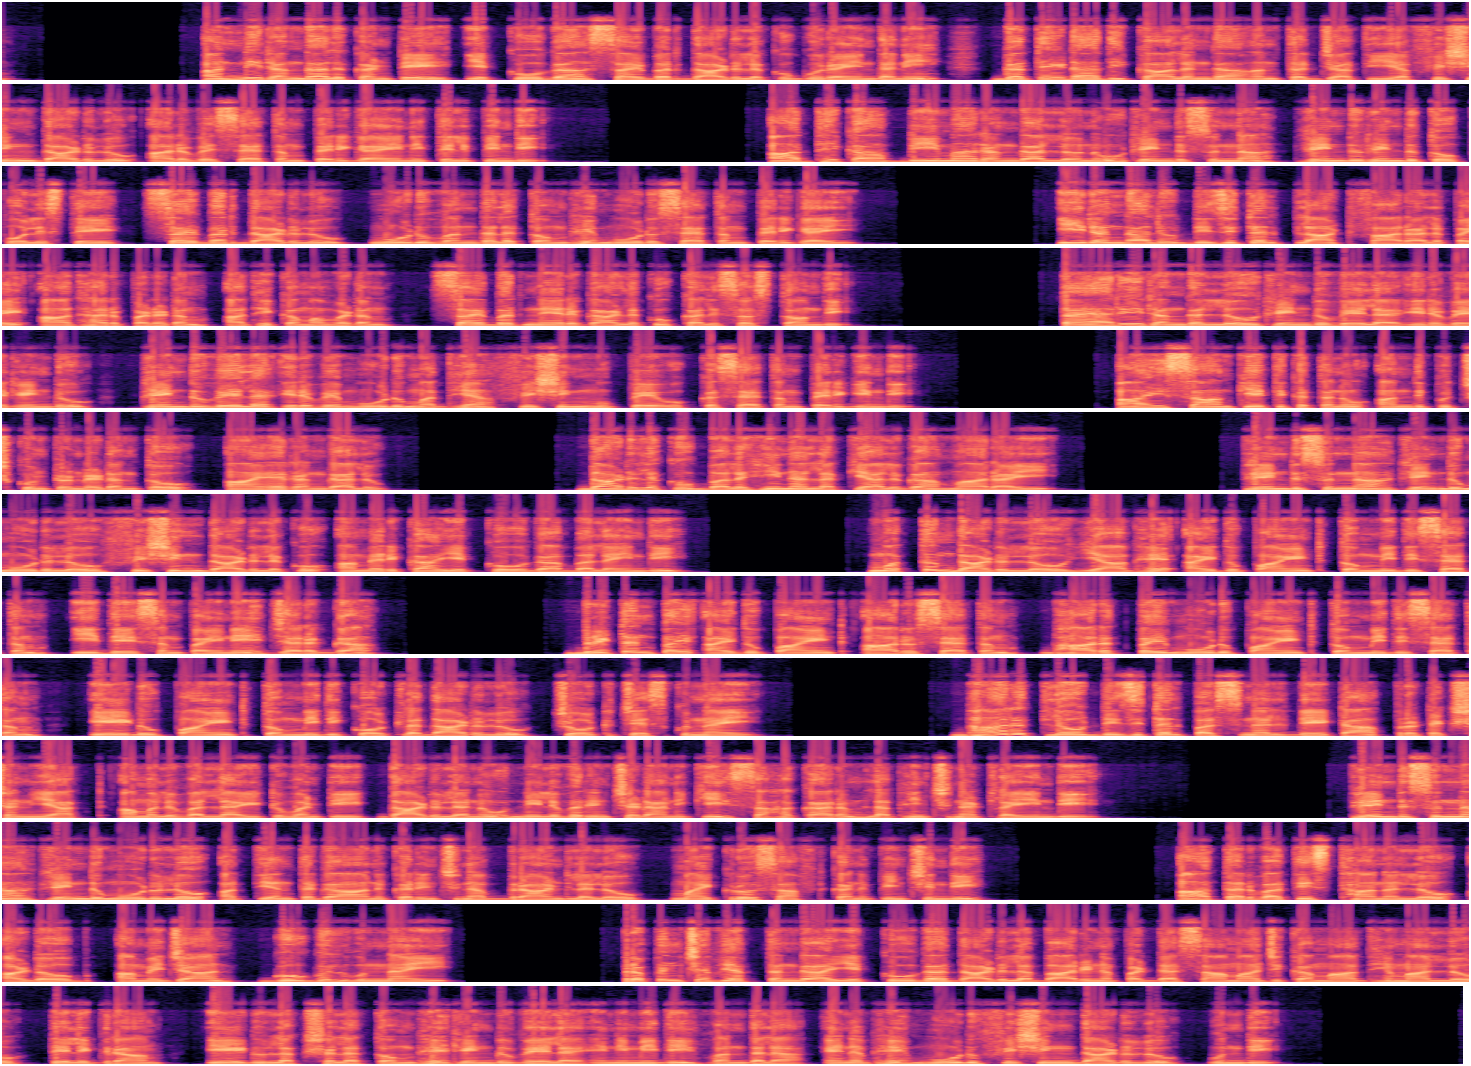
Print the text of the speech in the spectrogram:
అన్ని రంగాల కంటే ఎక్కువగా సైబర్ దాడులకు గురైందని గతేడాది కాలంగా అంతర్జాతీయ ఫిషింగ్ దాడులు అరవై శాతం పెరిగాయని తెలిపింది. ఆర్థిక బీమా రంగాల్లోనూ రెండు సున్నా రెండు రెండుతో పోలిస్తే సైబర్ దాడులు మూడు వందల తొంభై మూడు శాతం పెరిగాయి. ఈ రంగాలు డిజిటల్ ప్లాట్ఫారాలపై ఆధారపడడం అధికమవ్వడం సైబర్ నేరగాళ్ళకు కలిసొస్తోంది. తయారీ రంగంలో రెండు వేల ఇరవై రెండు రెండు వేల ఇరవై మూడు మధ్య ఫిషింగ్ ముప్పై ఒక్క శాతం పెరిగింది. ఆ సాంకేతికతను అందిపుచ్చుకుంటుండడంతో ఆయా రంగాలు దాడులకు బలహీన లక్ష్యాలుగా మారాయి. రెండు సున్నా రెండు మూడులో ఫిషింగ్ దాడులకు అమెరికా ఎక్కువగా బలైంది. మొత్తం దాడుల్లో యాభై ఐదు పాయింట్ తొమ్మిది శాతం ఈ దేశంపైనే జరగ్గా బ్రిటన్పై ఐదు పాయింట్ ఆరు శాతం భారత్పై మూడు పాయింట్ తొమ్మిది శాతం ఏడు పాయింట్ తొమ్మిది కోట్ల దాడులు చోటు చేసుకున్నాయి. భారత్లో digital personal data protection act అమలు వల్ల ఇటువంటి దాడులను నిలువరించడానికి సహకారం లభించినట్లయింది. రెండు సున్నా రెండు మూడులో అత్యంతగా అనుకరించిన బ్రాండ్లలో మైక్రోసాఫ్ట్ కనిపించింది. ఆ తర్వాతి స్థానంలో అడోబ్ అమెజాన్ గూగుల్ ఉన్నాయి. ప్రపంచవ్యాప్తంగా ఎక్కువగా దాడుల బారిన పడ్డ సామాజిక మాధ్యమాల్లో టెలిగ్రామ్ ఏడు లక్షల తొంభై రెండు వేల ఎనిమిది వందల ఎనభై మూడు ఫిషింగ్ దాడులు ఉంది.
